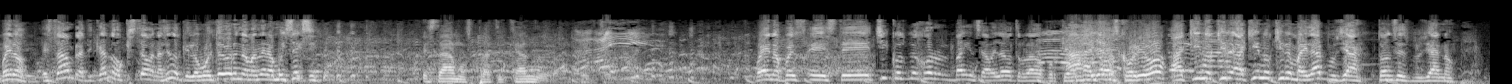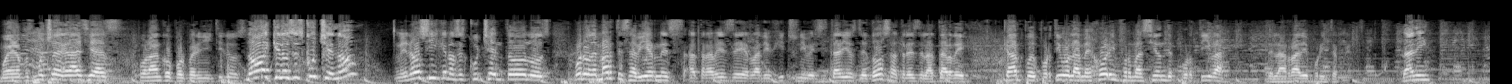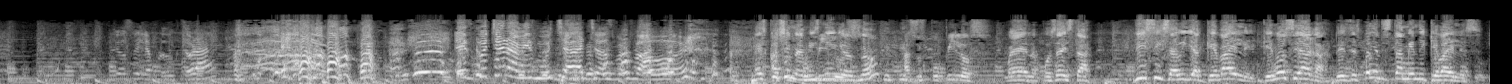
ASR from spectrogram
Bueno, ¿estaban platicando o qué estaban haciendo? Que lo a ver de una manera muy sexy. Estábamos platicando. Bueno, pues, este, chicos, mejor váyanse a bailar a otro lado porque... Ah, ¿ya no- nos corrió? Aquí no quiere, aquí no quieren bailar, pues ya, entonces, pues ya no. Bueno, pues muchas gracias Polanco por permitirnos. No, y que nos escuchen, ¿no? Eh, no, sí, que nos escuchen todos los... Bueno, de martes a viernes a través de Radio Hits Universitarios de 2 a 3 de la tarde. Campo Deportivo, la mejor información deportiva de la radio por internet. Dani. Yo soy la productora. Escuchen a mis muchachos, por favor. Escuchen a, mis niños, ¿no? A sus pupilos. Bueno, pues ahí está. Dice Isabilla que baile, que no se haga. Desde España te están viendo y que bailes.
